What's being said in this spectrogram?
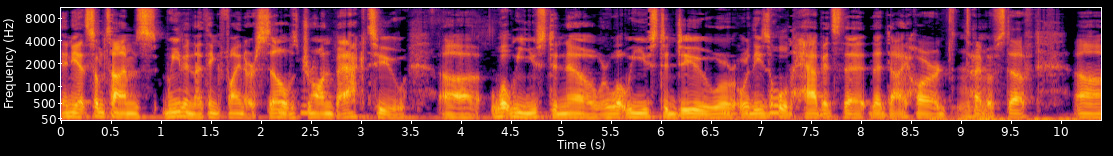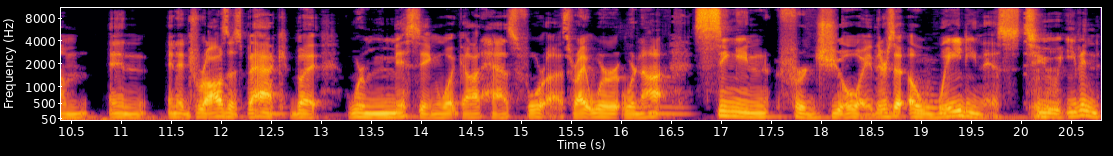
and yet sometimes we even I think find ourselves mm-hmm. drawn back to uh, what we used to know or what we used to do or, or these old habits that that die hard type mm-hmm. of stuff um, and and it draws us back, but we're missing what God has for us, right? We're we're not mm. singing for joy. There's a, a weightiness to mm-hmm. even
